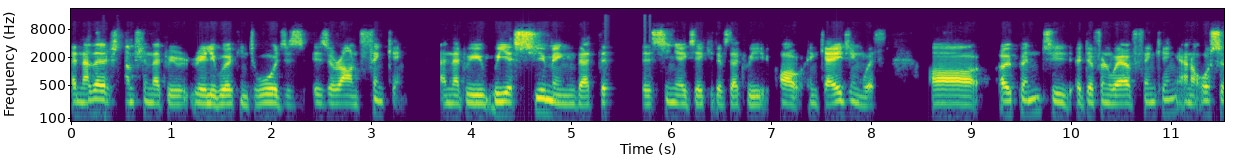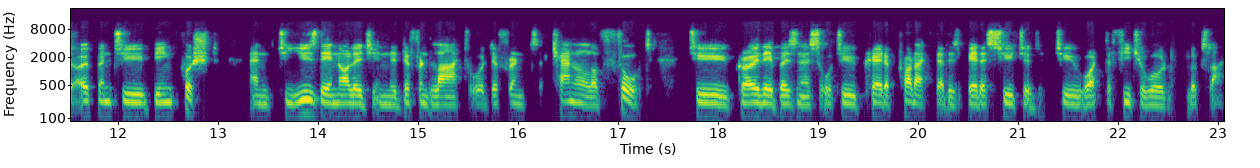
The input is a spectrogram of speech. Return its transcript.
Another assumption that we're really working towards is, is around thinking and that we, we assuming that the, the senior executives that we are engaging with are open to a different way of thinking and are also open to being pushed and to use their knowledge in a different light or different channel of thought to grow their business or to create a product that is better suited to what the future world looks like.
